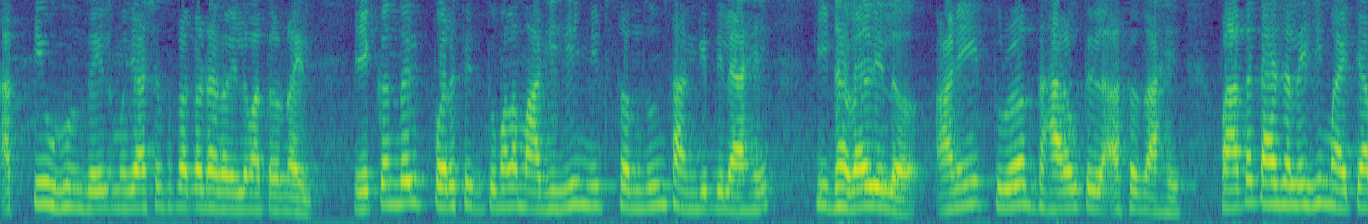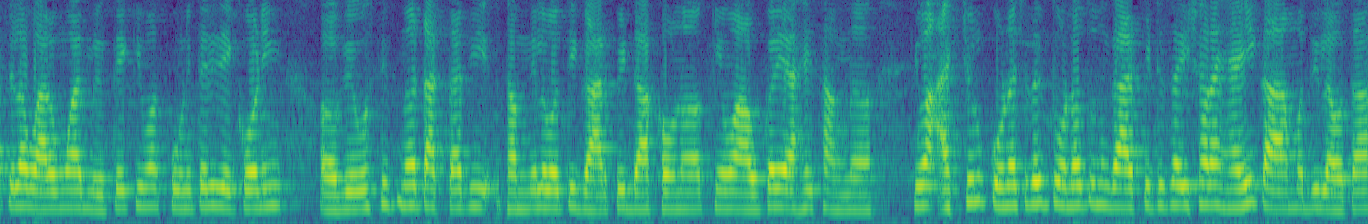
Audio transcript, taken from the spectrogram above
ऍक्टिव्ह होऊन जाईल. म्हणजे अशाच प्रकारे ढगाळलेलं वातावरण राहील. एकंदरीत परिस्थिती तुम्हाला मागेही नीट समजून सांगितलेली आहे की ढगाळलेलं आणि तुरळक धारा उतरेल असंच आहे. पण आता काय झालं ही माहिती आपल्याला वारंवार मिळते किंवा कोणीतरी रेकॉर्डिंग व्यवस्थित न टाकता ती थांबलेल्यावरती गारपीट दाखवणं किंवा अवकळी आहे सांगणं किंवा ऍक्च्युअल कोणाच्या तरी तोंडातून गारपीटीचा इशारा ह्याही काळामध्ये दिला होता.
